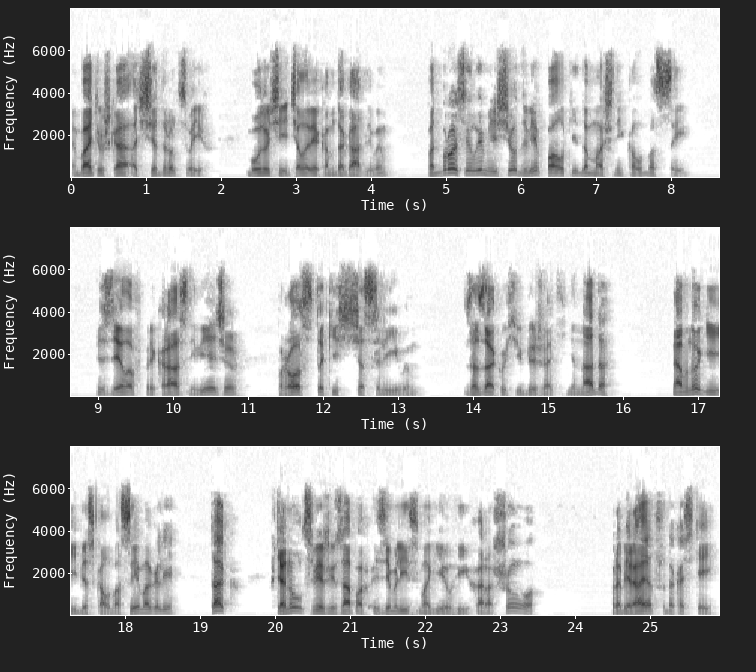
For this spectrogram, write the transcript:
Батюшка от щедрот своих, будучи человеком догадливым, подбросил им еще две палки домашней колбасы. Сделав прекрасный вечер, просто-таки счастливым. За закусью бежать не надо, а многие и без колбасы могли. Так, втянул свежий запах земли с могил, и хорошо пробирает до костей.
